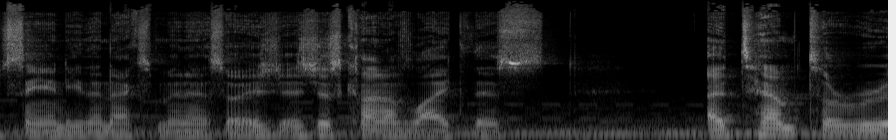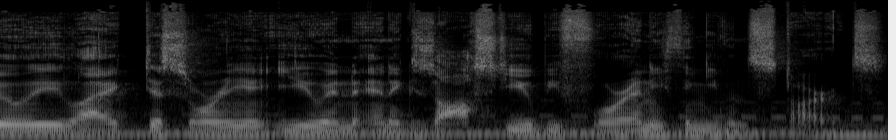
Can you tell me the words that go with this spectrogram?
sandy the next minute. So it's, it's just kind of like this attempt to really like disorient you and, and exhaust you before anything even starts.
